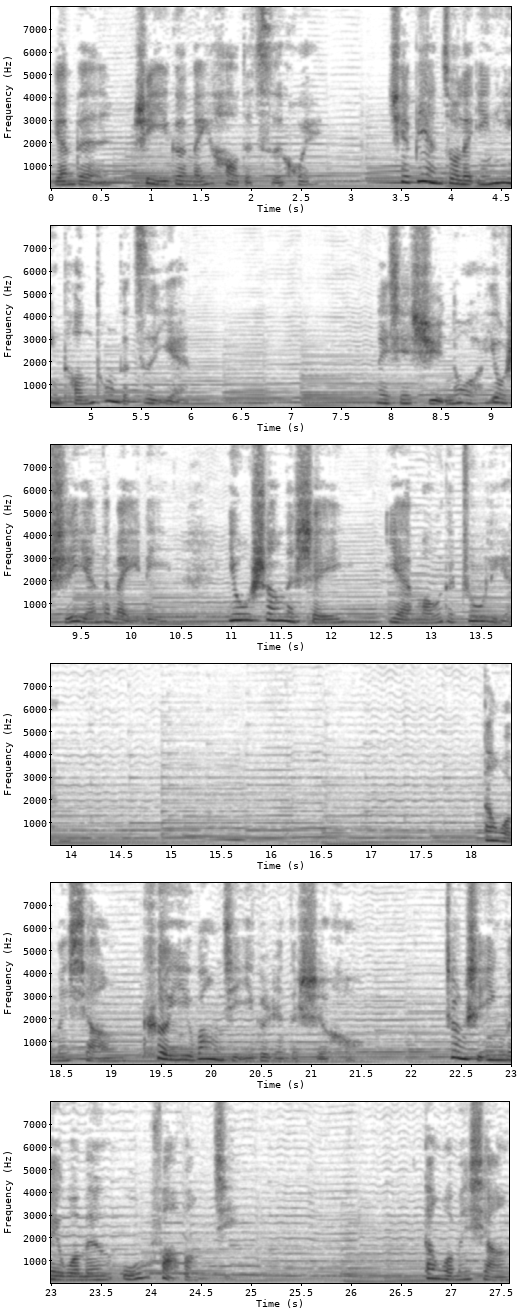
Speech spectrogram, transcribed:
原本是一个美好的词汇，却变作了隐隐疼痛的字眼。那些许诺又食言的美丽，忧伤了谁眼眸的珠帘？当我们想刻意忘记一个人的时候，正是因为我们无法忘记。当我们想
